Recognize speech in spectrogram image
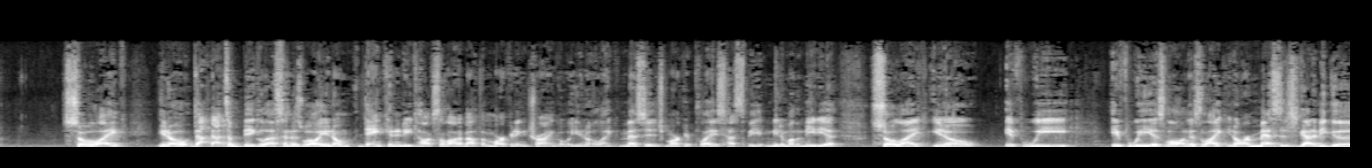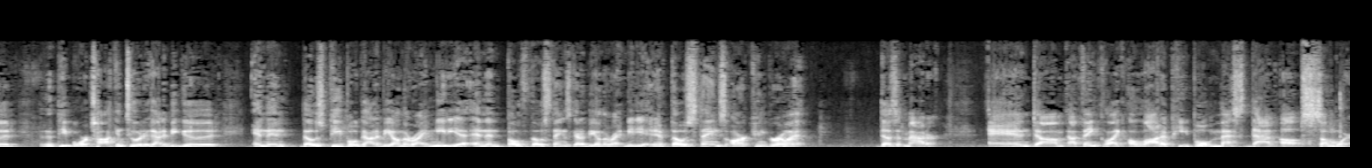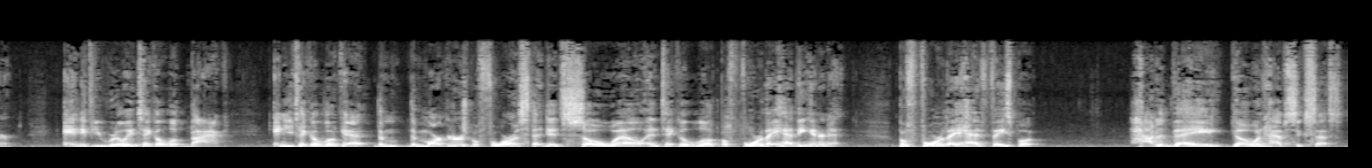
So like, you know, that that's a big lesson as well. You know, Dan Kennedy talks a lot about the marketing triangle, you know, like message, marketplace has to be meet them on the media. So like, you know, if we if we as long as like, you know, our message has got to be good, and the people we're talking to it, it got to be good, and then those people got to be on the right media, and then both those things got to be on the right media. And if those things aren't congruent, doesn't matter. And um, I think like a lot of people mess that up somewhere. And if you really take a look back and you take a look at the, the marketers before us that did so well, and take a look before they had the internet, before they had Facebook, how did they go and have success?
